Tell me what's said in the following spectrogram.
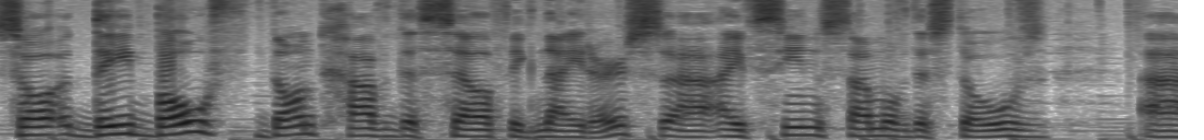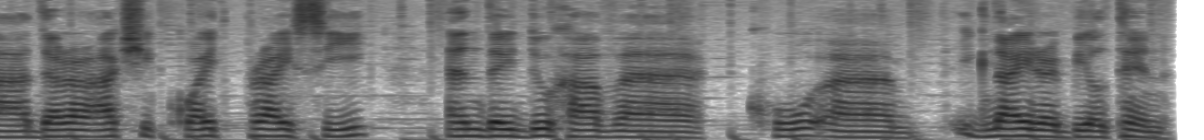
So they both don't have the self igniters uh, I've seen some of the stoves uh, that are actually quite pricey and they do have a cool, uh, igniter built in.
